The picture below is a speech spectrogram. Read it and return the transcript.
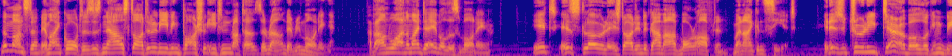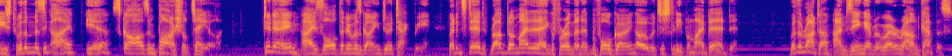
The monster in my quarters has now started leaving partially eaten ruttas around every morning. I found one on my table this morning. It is slowly starting to come out more often when I can see it. It is a truly terrible looking beast with a missing eye, ear, scars, and partial tail. Today, I thought that it was going to attack me, but instead rubbed on my leg for a minute before going over to sleep on my bed. With the rata I'm seeing everywhere around campus,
